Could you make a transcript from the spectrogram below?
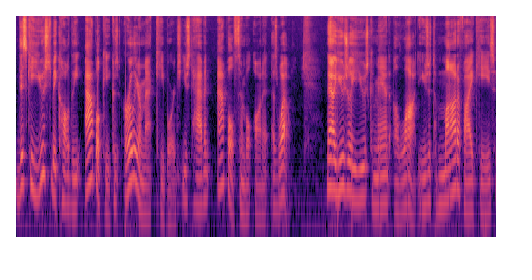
This key used to be called the Apple key because earlier Mac keyboards used to have an Apple symbol on it as well. Now, usually you use command a lot. You use it to modify keys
